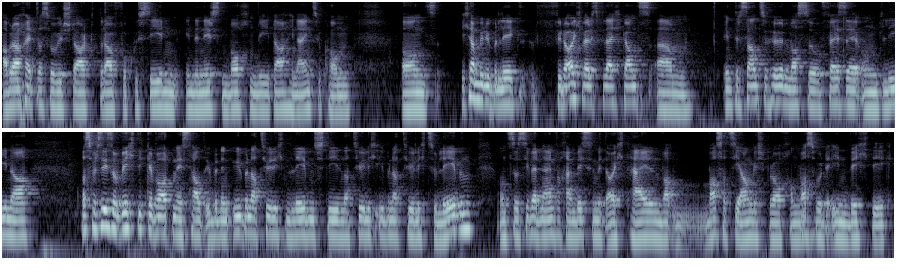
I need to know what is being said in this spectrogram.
aber auch etwas, wo wir stark darauf fokussieren, in den nächsten Wochen wie da hineinzukommen. Und ich habe mir überlegt, für euch wäre es vielleicht ganz ähm, interessant zu hören, was so Fese und Lina, was für sie so wichtig geworden ist, halt über den übernatürlichen Lebensstil, natürlich übernatürlich zu leben. Und so, sie werden einfach ein bisschen mit euch teilen, wa was hat sie angesprochen, was wurde ihnen wichtig.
